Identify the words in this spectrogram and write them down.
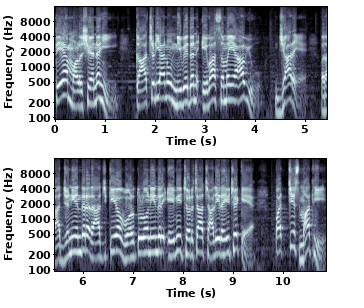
તે મળશે નહીં. કાછડિયાનું નિવેદન એવા સમયે આવ્યું જ્યારે રાજ્યની અંદર રાજકીય વર્તુળોની અંદર એવી ચર્ચા ચાલી રહી છે કે પચીસમાંથી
